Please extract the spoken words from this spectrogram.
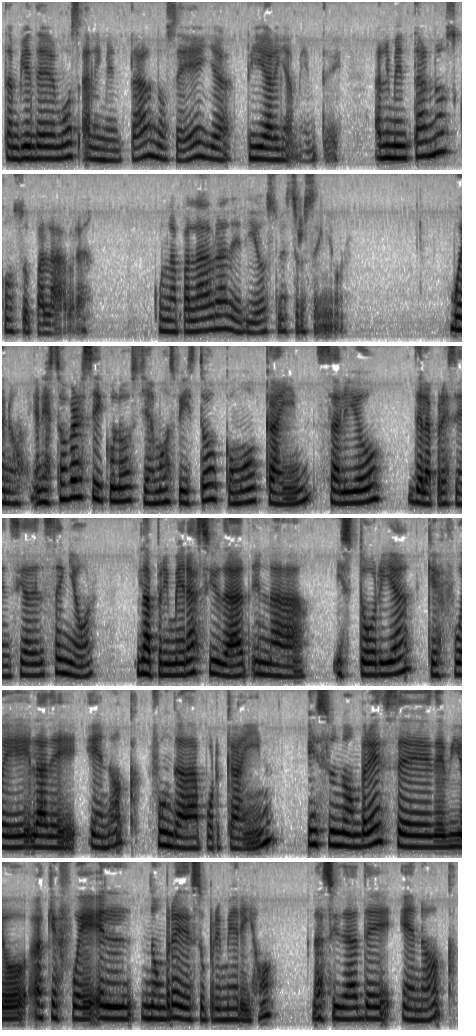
también debemos alimentarnos de ella diariamente, alimentarnos con su palabra, con la palabra de Dios nuestro Señor. Bueno, en estos versículos ya hemos visto cómo Caín salió de la presencia del Señor, la primera ciudad en la historia que fue la de Enoch, fundada por Caín, y su nombre se debió a que fue el nombre de su primer hijo, la ciudad de Enoch.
